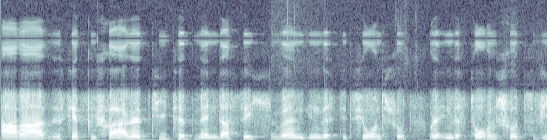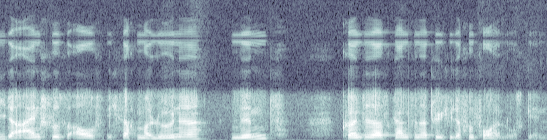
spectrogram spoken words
Aber ist jetzt die Frage, TTIP, wenn das sich über einen Investitionsschutz oder Investorenschutz wieder Einfluss auf, ich sag mal, Löhne nimmt, könnte das Ganze natürlich wieder von vorne losgehen.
